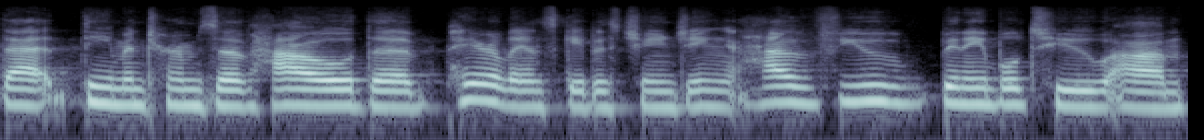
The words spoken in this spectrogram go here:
that theme in terms of how the payer landscape is changing. Have you been able to, um,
